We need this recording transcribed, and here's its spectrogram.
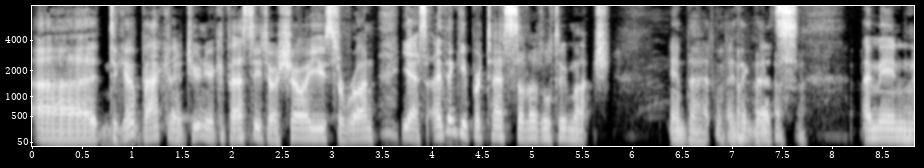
Uh, to go back in a junior capacity to a show I used to run, yes, I think he protests a little too much in that. I think that's. I mean,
